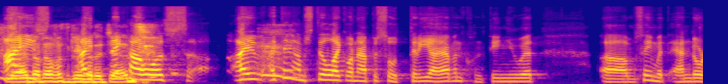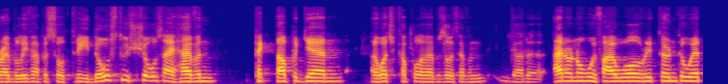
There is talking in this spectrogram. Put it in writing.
Yeah, none of us gave I it a think chance. I was. I I think I'm still like on episode three. I haven't continued it. Um, same with Andor. I believe episode three. Those two shows I haven't picked up again. I watched a couple of episodes. Haven't got a. I don't know if I will return to it.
